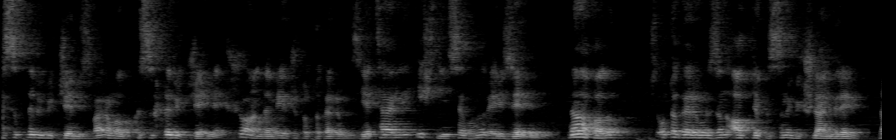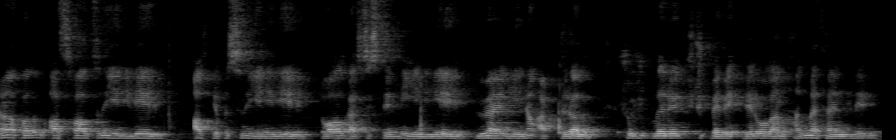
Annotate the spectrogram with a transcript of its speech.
Kısıtlı bir bütçemiz var ama bu kısıtlı bütçeyle şu anda mevcut otogarımız yeterli. Hiç değilse bunu revize edelim. Ne yapalım? İşte otogarımızın altyapısını güçlendirelim. Ne yapalım? Asfaltını yenileyelim. Altyapısını yenileyelim. Doğalgaz sistemini yenileyelim. Güvenliğini arttıralım. Çocukları, küçük bebekleri olan hanımefendileri,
